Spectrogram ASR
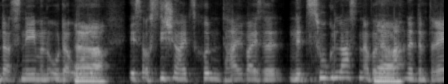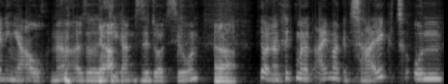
anders nehmen oder oder Ja. ist aus Sicherheitsgründen teilweise nicht zugelassen, aber wir Ja. machen das im Training ja auch, ne? Also die ganze Situation. Ja. Ja, und dann kriegt man das einmal gezeigt und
